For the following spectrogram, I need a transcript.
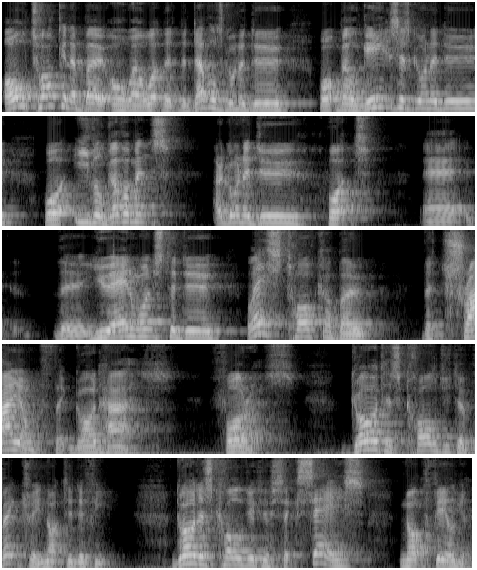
all talking about, oh, well, what the, the devil's going to do, what Bill Gates is going to do, what evil governments are going to do, what uh, the UN wants to do. Let's talk about the triumph that God has for us. God has called you to victory, not to defeat. God has called you to success, not failure.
